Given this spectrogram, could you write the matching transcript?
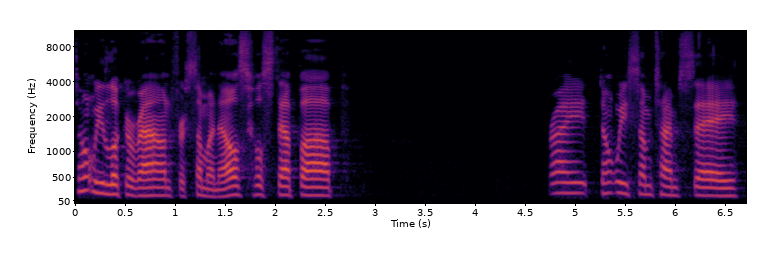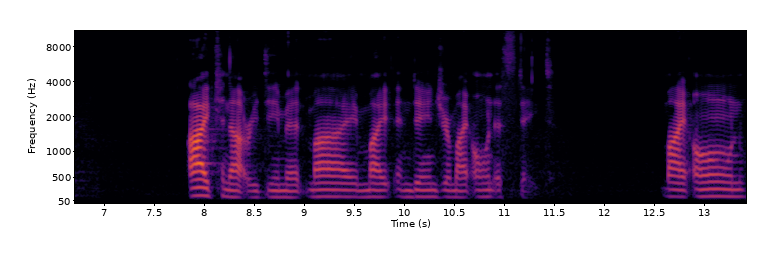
Don't we look around for someone else who'll step up? right? Don't we sometimes say, I cannot redeem it. My might endanger my own estate, my own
